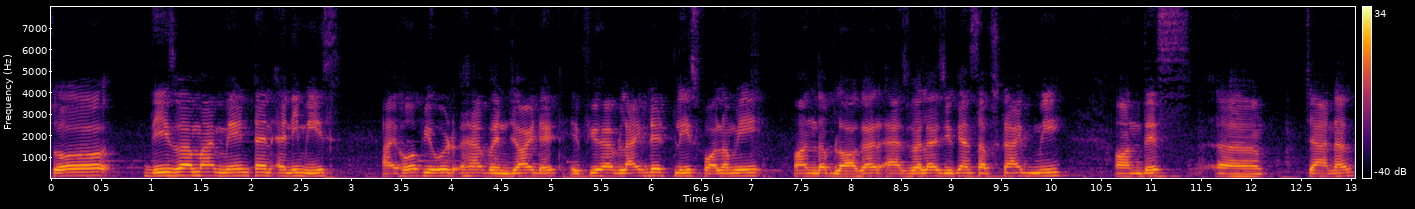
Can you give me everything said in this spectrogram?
So these were my main 10 enemies. I hope you would have enjoyed it. If you have liked it, please follow me on the blogger as well as you can subscribe me on this uh, channel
